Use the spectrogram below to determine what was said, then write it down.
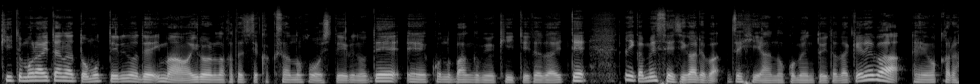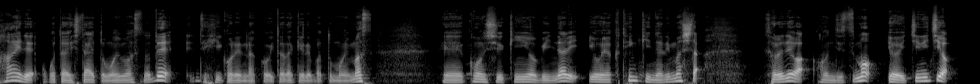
聞いてもらいたいなと思っているので、今はいろいろな形で拡散の方をしているので、えー、この番組を聞いていただいて、何かメッセージがあれば、ぜひあのコメントいただければ、えー、分かる範囲でお答えしたいと思いますので、ぜひご連絡をいただければと思います。えー、今週金曜日になり、ようやく天気になりました。それでは本日も良い一日を。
